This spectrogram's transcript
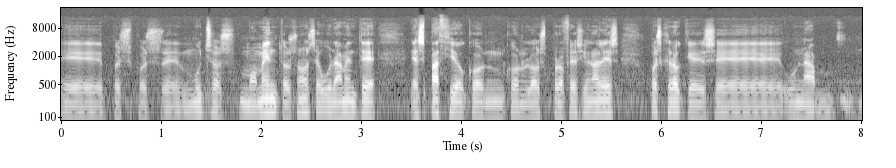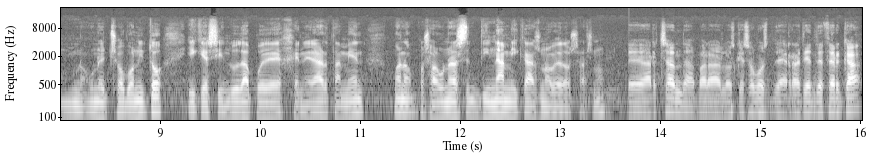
eh, pues, pues eh, muchos momentos, ¿no? seguramente espacio con, con, los profesionales, pues creo que es eh, una, un hecho bonito y que sin duda puede generar también bueno, pues algunas dinámicas novedosas. ¿no? Archanda, para los que somos de reciente cerca,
